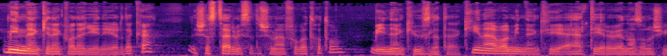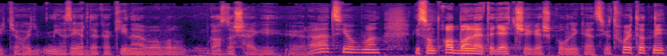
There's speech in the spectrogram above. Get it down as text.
mindenkinek van egyéni érdeke, és ez természetesen elfogadható. Mindenki üzletel Kínával, mindenki eltérően azonosítja, hogy mi az érdeke a Kínával való gazdasági relációkban, viszont abban lehet egy egységes kommunikációt folytatni,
